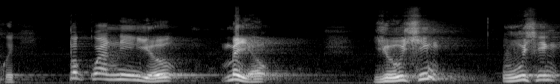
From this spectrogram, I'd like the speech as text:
悔。不管你有没有，有心无心，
